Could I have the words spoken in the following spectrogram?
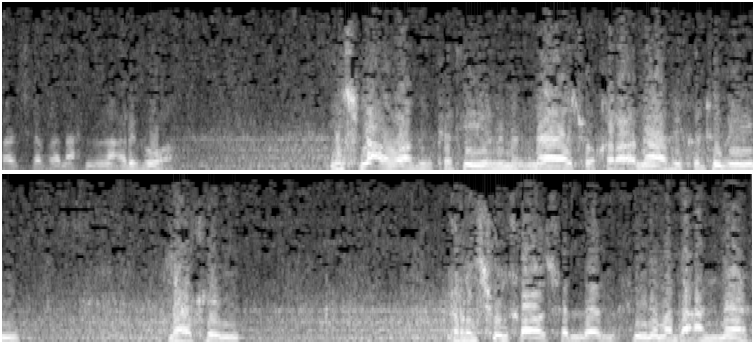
فلسفة نحن نعرفها. نسمعها من كثير من الناس وقرأناها في كتبهم. لكن الرسول صلى الله عليه وسلم حينما دعا الناس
